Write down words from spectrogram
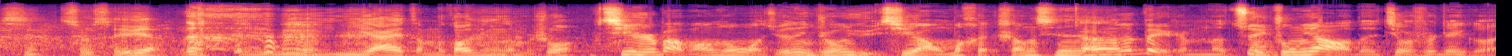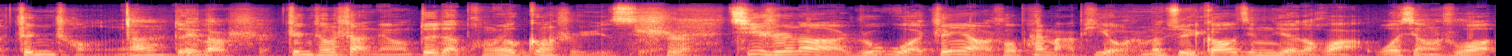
行，随随便，你你你爱怎么高兴怎么说。其实吧，王总，我觉得你这种语气让我们很伤心，啊因为为什么呢？最重要的就是这个真诚啊这倒是真诚善良，对待朋友更是如此。是，其实呢，如果真要说拍马屁有什么最高境界的话，我想说，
